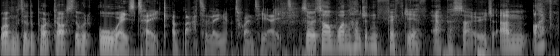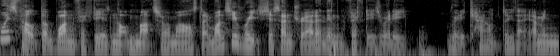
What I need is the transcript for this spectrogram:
Welcome to the podcast that would always take a battling 28. So it's our 150th episode. Um, I've always felt that 150 is not much of a milestone. Once you've reached your century, I don't think the 50s really really count, do they? I mean,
